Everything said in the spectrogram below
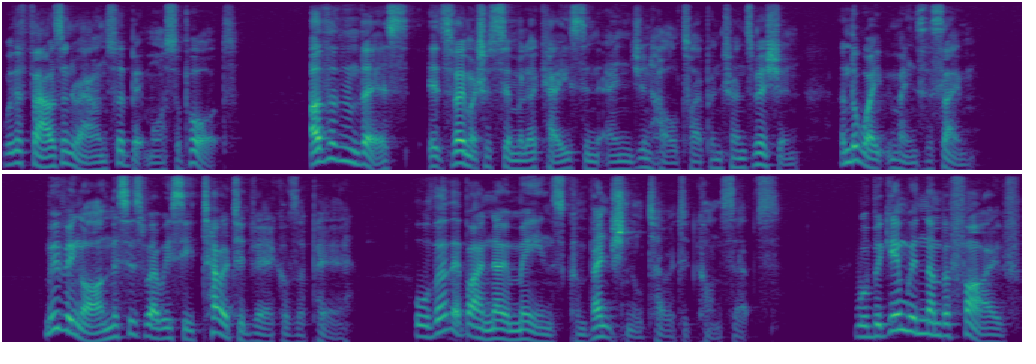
with a thousand rounds for a bit more support. Other than this, it's very much a similar case in engine, hull type and transmission, and the weight remains the same. Moving on, this is where we see turreted vehicles appear, although they're by no means conventional turreted concepts. We'll begin with number 5,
